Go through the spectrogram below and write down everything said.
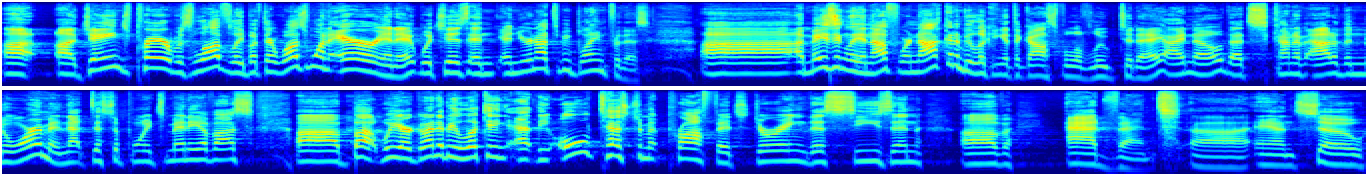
Uh, uh, Jane's prayer was lovely, but there was one error in it, which is, and, and you're not to be blamed for this. Uh, amazingly enough, we're not going to be looking at the Gospel of Luke today. I know that's kind of out of the norm, and that disappoints many of us. Uh, but we are going to be looking at the Old Testament prophets during this season of Advent. Uh, and so,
